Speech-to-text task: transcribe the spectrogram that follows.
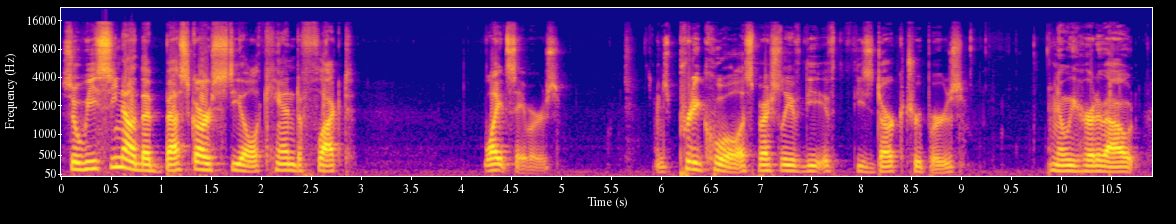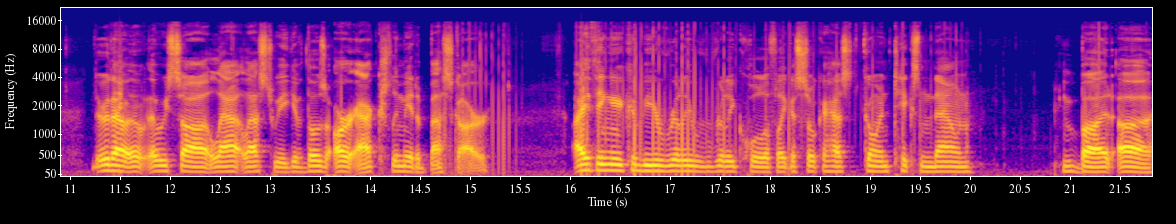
So we see now that Beskar steel can deflect lightsabers. It's pretty cool, especially if the if these dark troopers, you know, we heard about or that, that we saw la- last week, if those are actually made of Beskar, I think it could be really really cool if like Ahsoka has to go and takes him down, but uh,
